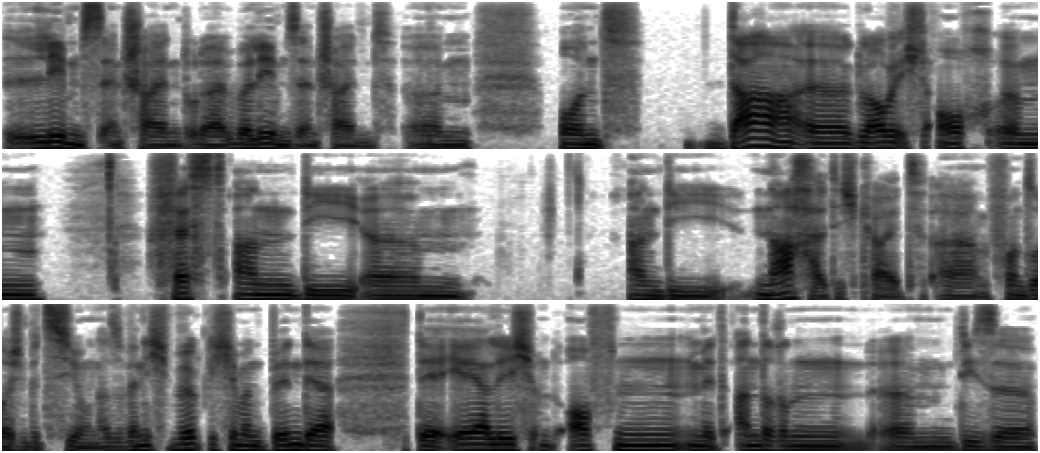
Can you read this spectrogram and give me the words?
lebensentscheidend oder überlebensentscheidend. Ähm, und da äh, glaube ich auch ähm, fest an die ähm, an die Nachhaltigkeit äh, von solchen Beziehungen. Also wenn ich wirklich jemand bin, der, der ehrlich und offen mit anderen ähm, diese,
